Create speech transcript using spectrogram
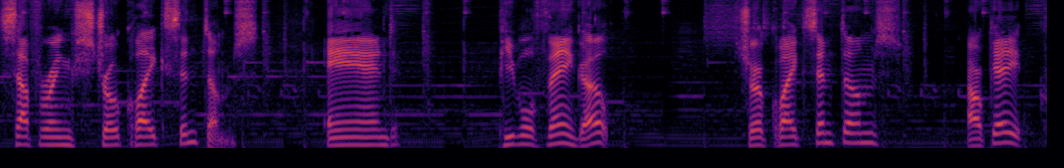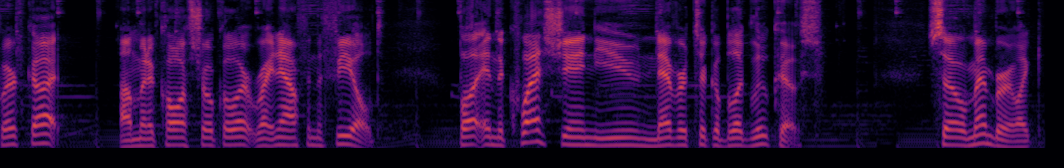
suffering stroke-like symptoms, and people think, oh, stroke-like symptoms, okay, clear cut. I'm gonna call a stroke alert right now from the field. But in the question, you never took a blood glucose. So remember, like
